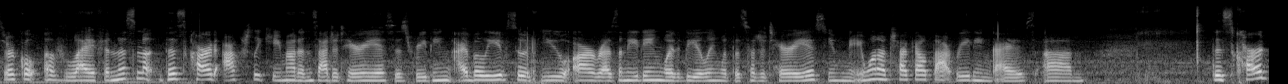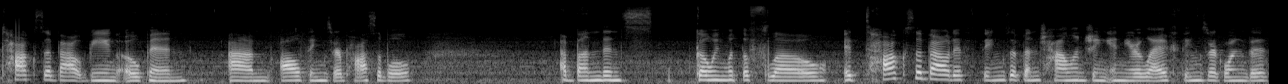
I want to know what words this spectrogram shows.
Circle of Life. And this this card actually came out in Sagittarius's reading, I believe. So if you are resonating with dealing with the Sagittarius, you may want to check out that reading, guys. Um, this card talks about being open. Um, all things are possible. Abundance, going with the flow. It talks about if things have been challenging in your life, things are going to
